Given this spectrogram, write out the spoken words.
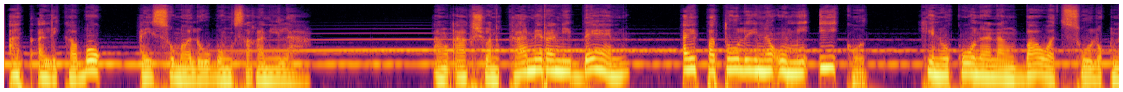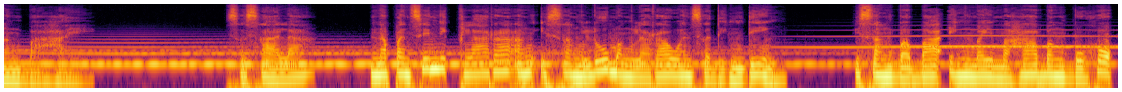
at alikabok ay sumalubong sa kanila. Ang action camera ni Ben ay patuloy na umiikot, kinukuna ng bawat sulok ng bahay. Sa sala, napansin ni Clara ang isang lumang larawan sa dingding, isang babaeng may mahabang buhok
